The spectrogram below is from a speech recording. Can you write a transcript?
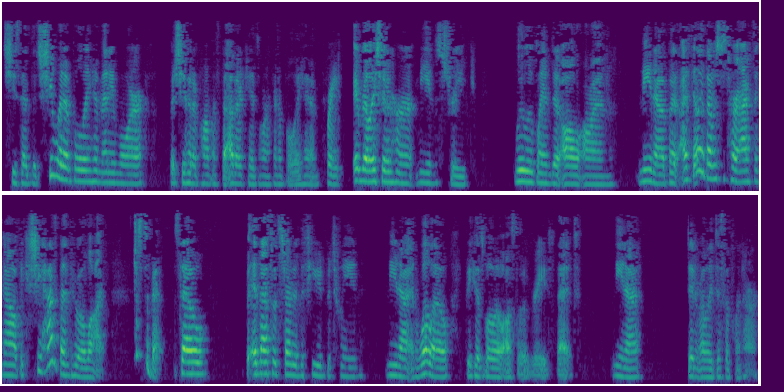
she said that she wouldn't bully him anymore, but she couldn't promise the other kids weren't going to bully him. Right. It really showed her mean streak. Lulu blamed it all on Nina, but I feel like that was just her acting out because she has been through a lot. Just a bit. So, and that's what started the feud between Nina and Willow because Willow also agreed that Nina didn't really discipline her.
